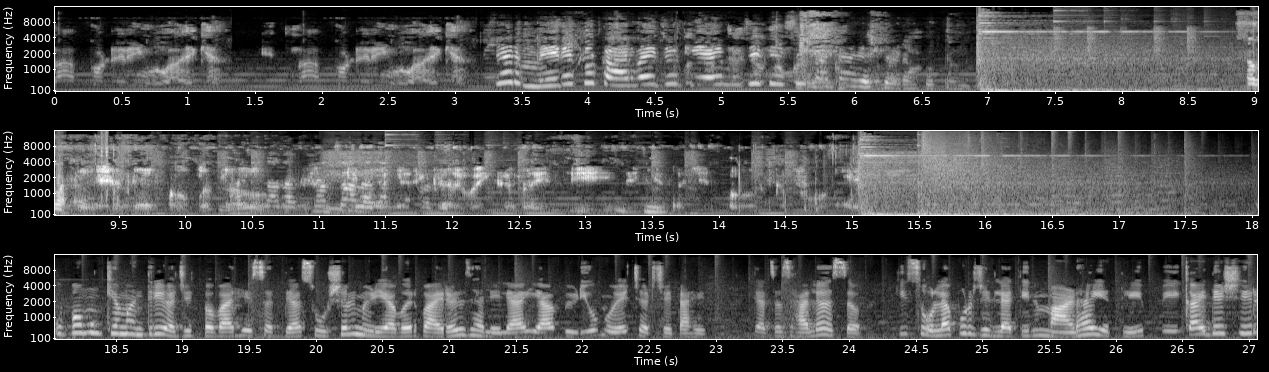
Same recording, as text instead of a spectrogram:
इतना आपको डेयरिंग हुआ है क्या? इतना आपको डेयरिंग हुआ है क्या? सर मेरे को कार्रवाई जो किया है मुझे कैसे पता है सर सब आता है को बताओ। कार्रवाई कर रही थी लेकिन अजित पवार का फोन आया उपमुख्यमंत्री अजित पवार हे सध्या सोशल मीडियावर व्हायरल झालेल्या या व्हिडिओमुळे चर्चेत आहेत. त्याचं झालं असं की सोलापूर जिल्ह्यातील माढा येथे बेकायदेशीर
